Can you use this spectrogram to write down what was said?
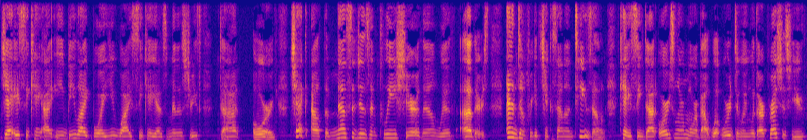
J A C K I E B like boy, U Y C K S Ministries.org org. Check out the messages and please share them with others. And don't forget to check us out on tzonekc.org to learn more about what we're doing with our precious youth,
